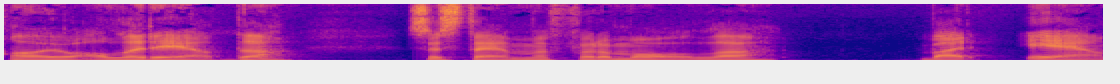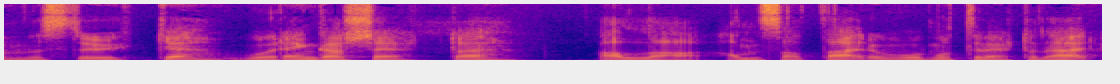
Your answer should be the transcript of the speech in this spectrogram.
har jo allerede systemet for å måle hver eneste uke hvor engasjerte alle ansatte er, og hvor motiverte de er.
